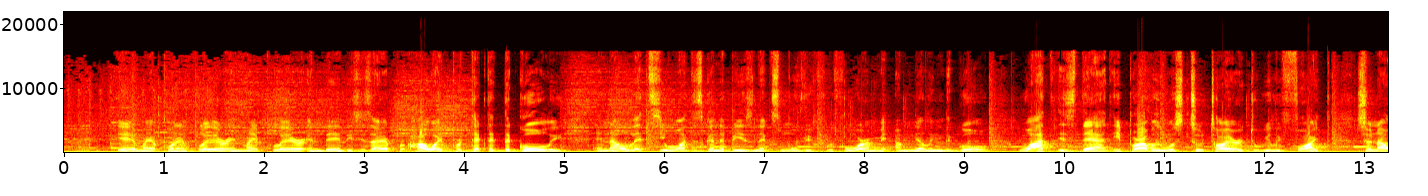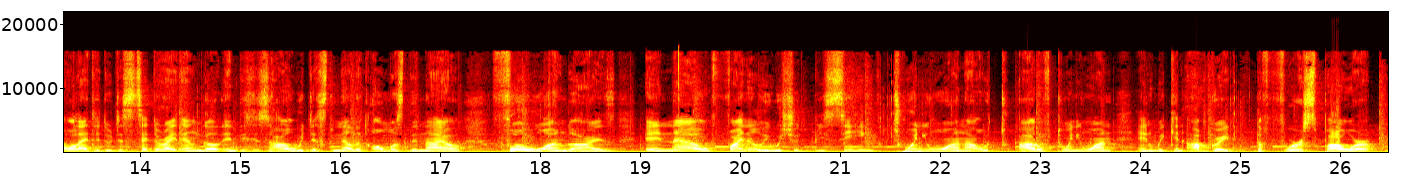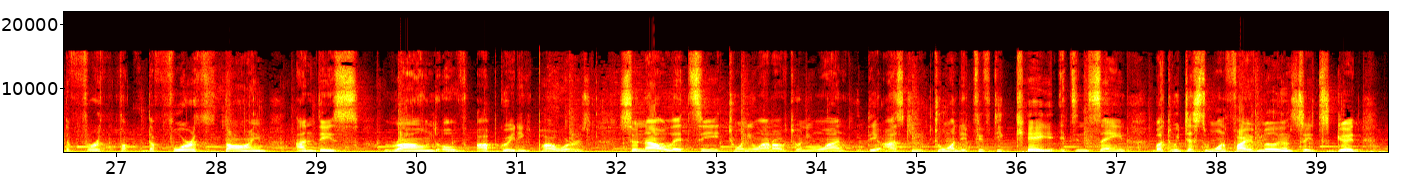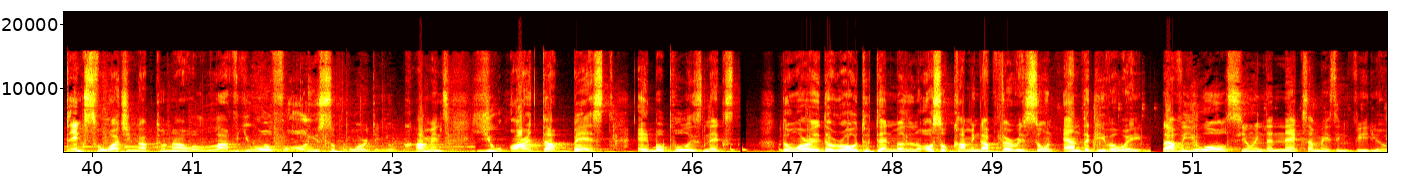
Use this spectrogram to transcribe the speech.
uh, my opponent player and my player. And then this is how I protected the goalie. And now let's see what is gonna be his next move before I'm, I'm nailing the goal. What is that? He probably was too tired to really fight. So now all I had to do just set the right angle. And this is how we just nailed it. Almost denial 4-1 guys. And now finally we should be seeing 21 out out of 21 and we can upgrade the first power the fourth the fourth time on this round of upgrading powers. So now let's see 21 out of 21 they're asking 250k it's insane but we just won 5 million so it's good. Thanks for watching up to now. Love you all for all your support and your comments. You are the best. 8 Ball Pool is next don't worry, the road to 10 million also coming up very soon and the giveaway. Love you all, see you in the next amazing video.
